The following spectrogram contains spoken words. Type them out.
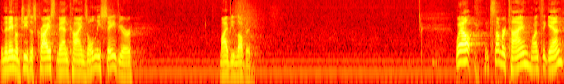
In the name of Jesus Christ, mankind's only Savior, my beloved. Well, it's summertime once again.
